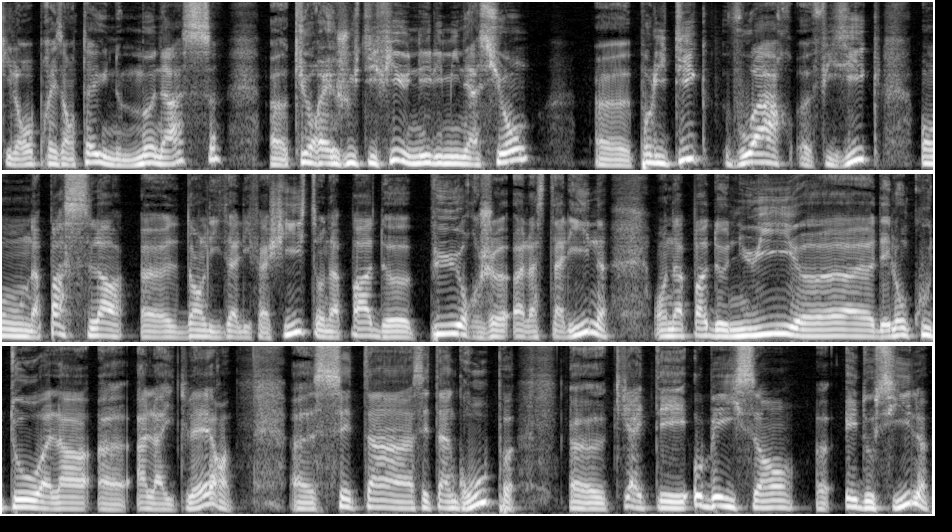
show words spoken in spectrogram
qu'il représentait une menace euh, qui aurait justifié une élimination euh, politique, voire euh, physique. On n'a pas cela euh, dans l'Italie fasciste, on n'a pas de purge à la Staline, on n'a pas de nuit des longs couteaux à la, Hitler. c'est un, c'est un groupe qui a été obéissant et docile,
